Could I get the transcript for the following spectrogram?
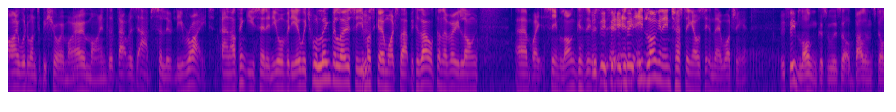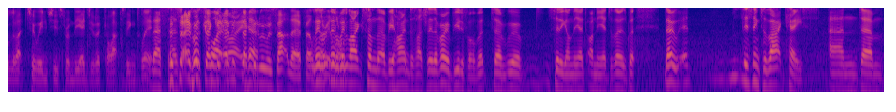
I would want to be sure in my own mind that that was absolutely right. And I think you said in your video, which we'll link below, so you mm. must go and watch that because Al's done a very long. Um, well, it seemed long because it was it's, it's, it's, it's, long and interesting. I was sitting there watching it. It seemed long because we were sort of balanced on about two inches from the edge of a collapsing cliff. That's, that's so every second, right, every second yeah. we were sat there felt a little, little bit like some that are behind us. Actually, they're very beautiful, but um, we were sitting on the ed- on the edge of those. But no, it, listening to that case and um,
